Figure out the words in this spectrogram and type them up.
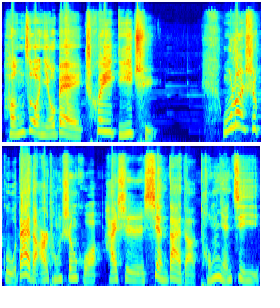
横坐牛背吹笛曲，无论是古代的儿童生活，还是现代的童年记忆，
